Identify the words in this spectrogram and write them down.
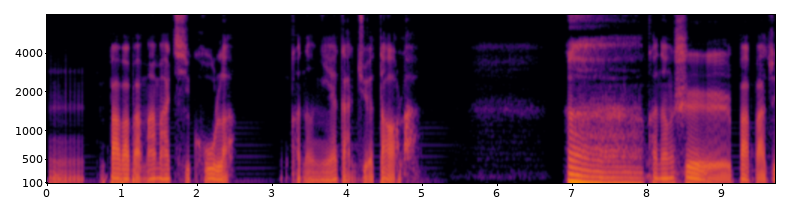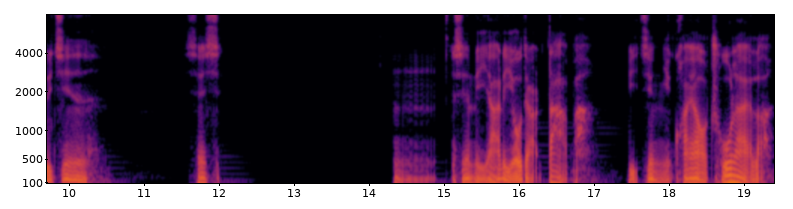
嗯，爸爸把妈妈气哭了，可能你也感觉到了。嗯，可能是爸爸最近，谢谢。嗯，心理压力有点大吧？毕竟你快要出来了。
